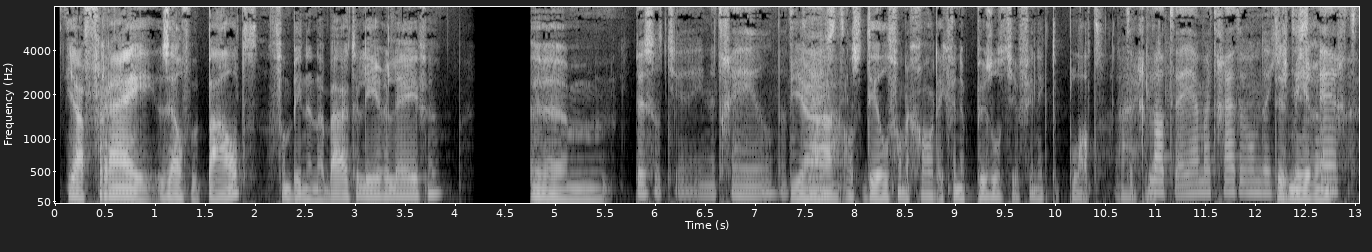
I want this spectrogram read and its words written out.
ja, vrij zelf bepaald, van binnen naar buiten leren leven. Ehm, Puzzeltje in het geheel. Dat ja, juist als deel van een groot. Ik vind een puzzeltje vind ik te plat te eigenlijk. plat. Hè? Ja, maar het gaat erom dat Het je is het dus meer een- echt...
